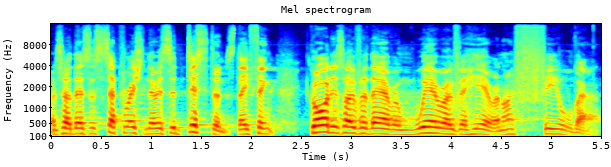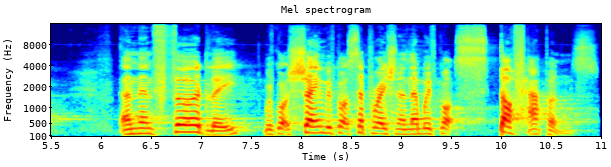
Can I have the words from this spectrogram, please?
And so there's a separation, there is a distance. They think God is over there and we're over here, and I feel that. And then thirdly, we've got shame, we've got separation, and then we've got stuff happens.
